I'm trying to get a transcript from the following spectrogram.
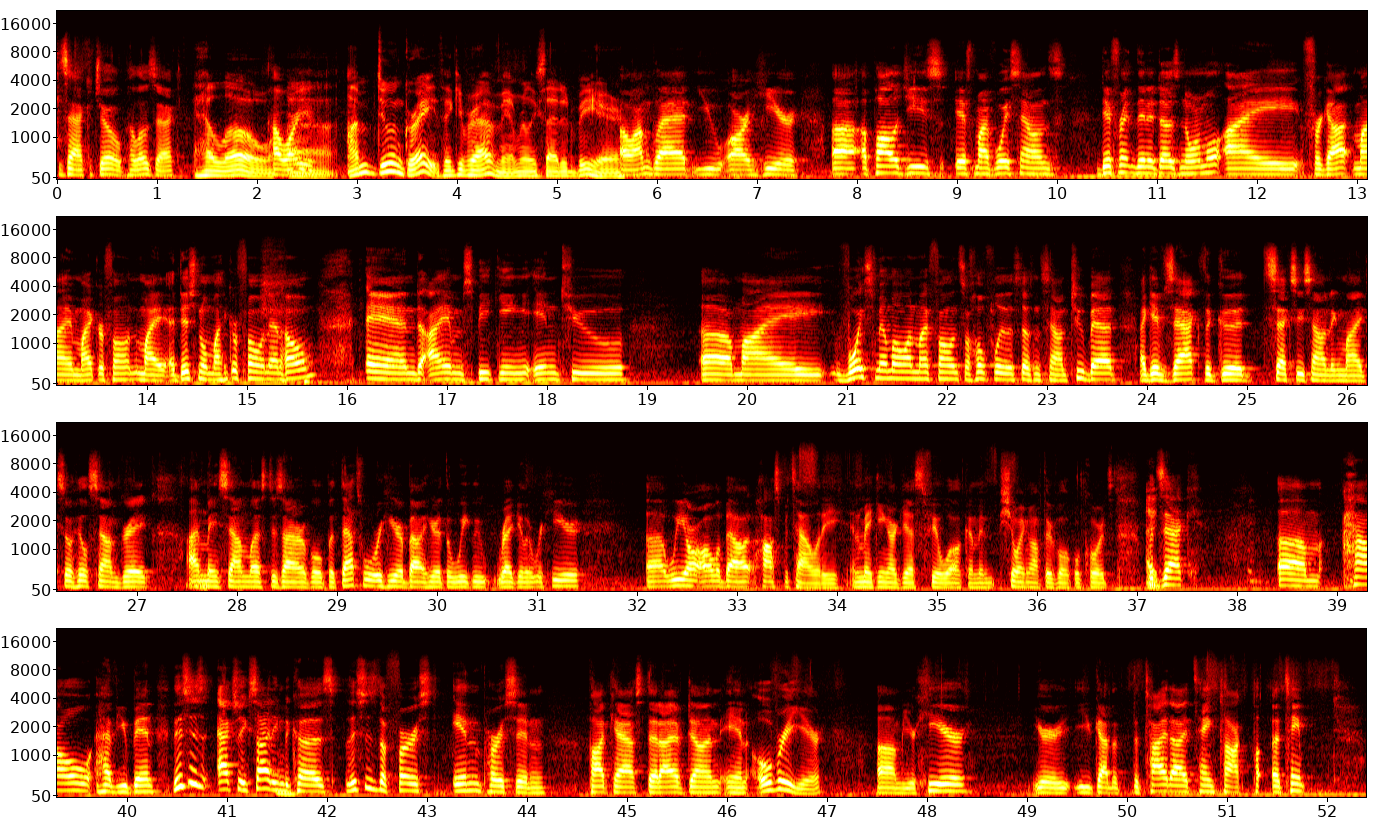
Zach Jobe. Hello, Zach. Hello. How are you? Uh, I'm doing great. Thank you for having me. I'm really excited to be here. Oh, I'm glad you are here. Uh, apologies if my voice sounds different than it does normal. I forgot my microphone, my additional microphone at home, and I am speaking into uh, my voice memo on my phone, so hopefully this doesn't sound too bad. I gave Zach the good, sexy sounding mic, so he'll sound great. I may sound less desirable, but that's what we're here about here at the Weekly Regular. We're here. Uh, we are all about hospitality and making our guests feel welcome and showing off their vocal cords. But I, Zach, um, how have you been? This is actually exciting because this is the first in-person podcast that I've done in over a year. Um, you're here. You're you've got a, the tie dye tank top. Uh, tank.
